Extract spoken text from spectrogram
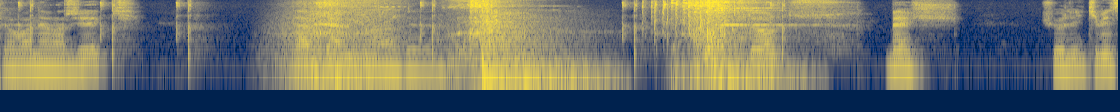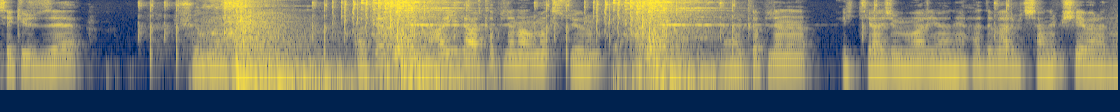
Acaba ne verecek? Derken verdi. 4 5 Şöyle 2800'e şunları Arkadaşlar nihai ile arka planı almak istiyorum. Arka plana ihtiyacım var yani. Hadi ver bir tane bir şey ver hadi lan.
